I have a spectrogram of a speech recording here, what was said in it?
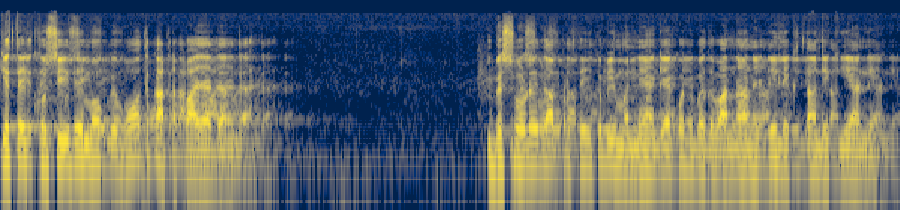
ਕਿਤੇ ਖੁਸ਼ੀ ਦੇ ਮੌਕੇ ਬਹੁਤ ਘੱਟ ਪਾਇਆ ਜਾਂਦਾ ਹੈ। ਵਿਸੋੜੇ ਦਾ ਪ੍ਰਤੀਕ ਵੀ ਮੰਨਿਆ ਗਿਆ, ਕੁਝ ਵਿਦਵਾਨਾਂ ਨੇ ਇਹ ਲਿਖਤਾਂ ਲਿਖੀਆਂ ਨੇ।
